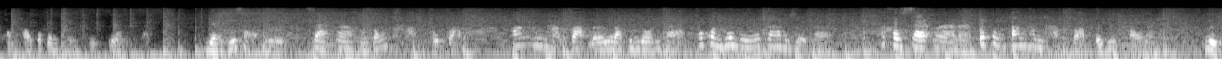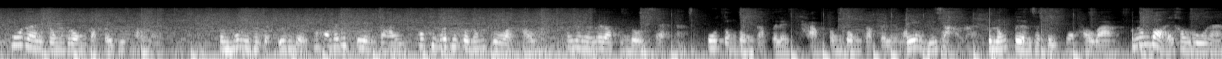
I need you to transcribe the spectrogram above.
เพราะเขาก็เป็นคนที่กลัวเหมือนกันอย่างที่สองเลยแซะมาคุณต้องถามเขากลับตั้งคุณถามกลับเลยเวลาคุณโดนแซะเพราะคนพวกนี้ไม่กล้าเผชิญหน้าถ้าเขาแซะมานะต้องคุณตั้งคำถามกลับไปที่เขานะหรือพูดอะไรตรงๆกลับไปที่เขานะ คนพวกนี้เขาจะอึ้งเลยเพราะเขาไม่ได้เตรียมใจเขาคิดว่าทุกคนต้องกลัวเขาเพราะฉะนั้นเวลาคุณโดนแซะนะพูดตรงๆกลับไปเลยถามตรงๆกลับไปเลยว่าอย่างที่สามนะคุณต้องเตือนสติพวกเขาบ้างคุณต้องบอกให้เขารู้นะ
